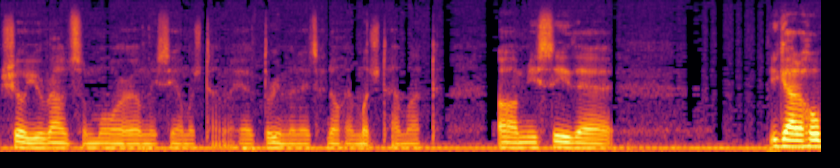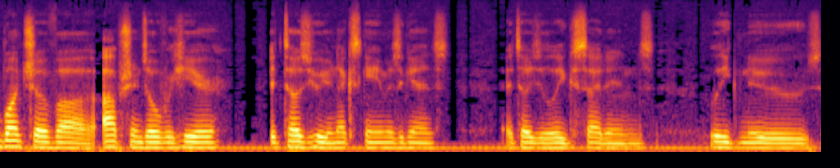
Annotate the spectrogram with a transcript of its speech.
show you around some more. Let me see how much time I have. Three minutes. I don't have much time left. Um, you see that you got a whole bunch of uh, options over here. It tells you who your next game is against. It tells you the league settings, league news,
